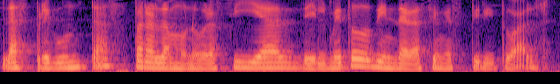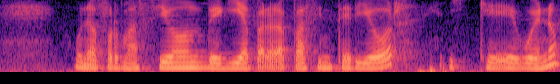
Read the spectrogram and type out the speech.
las preguntas para la monografía del método de indagación espiritual una formación de guía para la paz interior y que bueno,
